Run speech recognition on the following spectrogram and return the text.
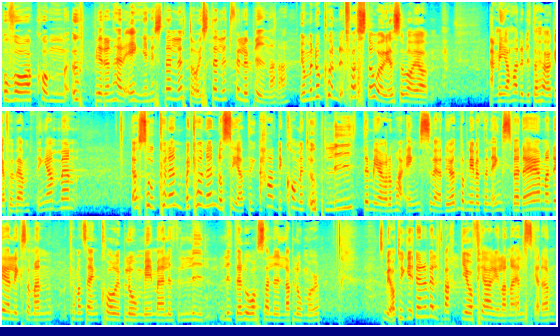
Och vad kom upp i den här ängen istället då, istället för lupinerna? Jo, men då kunde, första året så var jag men jag hade lite höga förväntningar, men jag såg, kunde, man kunde ändå se att det hade kommit upp lite mer av de här ängsvärd. Jag vet inte om ni vet vad en ängsvärd är, men det är liksom en, kan man säga, en korgblommig med lite, li, lite rosa-lila blommor. Som jag tycker den är väldigt vacker och fjärilarna älskar den.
